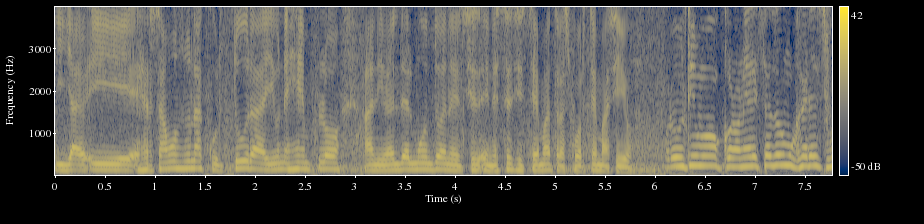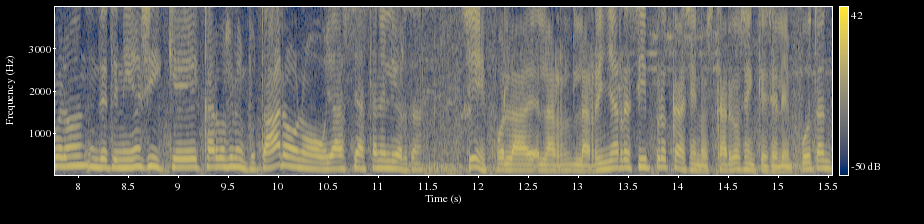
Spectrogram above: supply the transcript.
y ejerzamos una cultura y un ejemplo a nivel del mundo en, el en este sistema de transporte masivo. Por último, coronel, estas dos mujeres fueron detenidas y qué cargos se le imputaron o ya, ya están en libertad. Sí, por las la, la riñas recíprocas en los cargos en que se le imputan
